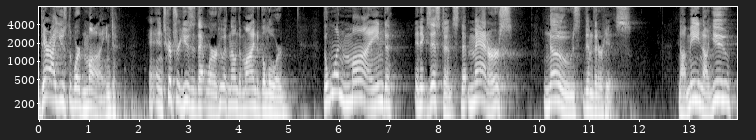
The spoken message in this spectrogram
dare I use the word mind, and Scripture uses that word, who hath known the mind of the Lord? The one mind in existence that matters knows them that are His. Not me, not you,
